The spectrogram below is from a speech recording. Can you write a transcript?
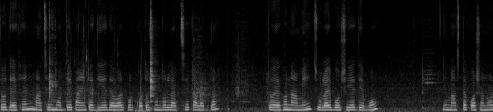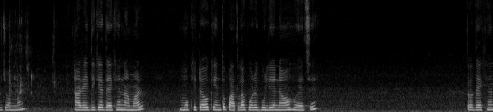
তো দেখেন মাছের মধ্যে পানিটা দিয়ে দেওয়ার পর কত সুন্দর লাগছে কালারটা। তো এখন আমি চুলায় বসিয়ে দেব এই মাছটা কষানোর জন্য। আর এদিকে দেখেন আমার মুখিটাও কিন্তু পাতলা করে গুলিয়ে নেওয়া হয়েছে। তো দেখেন,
